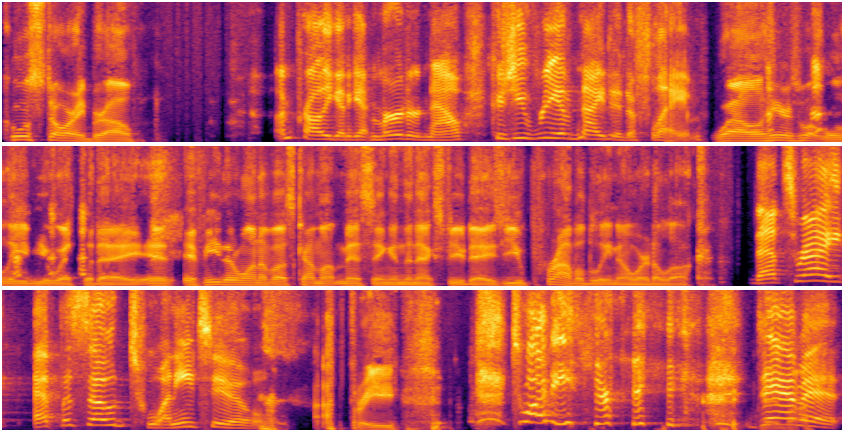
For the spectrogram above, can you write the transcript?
Cool story, bro. I'm probably going to get murdered now because you reignited a flame. Well, here's what we'll leave you with today. If, if either one of us come up missing in the next few days, you probably know where to look. That's right. Episode 22. Three. 23. Damn it.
